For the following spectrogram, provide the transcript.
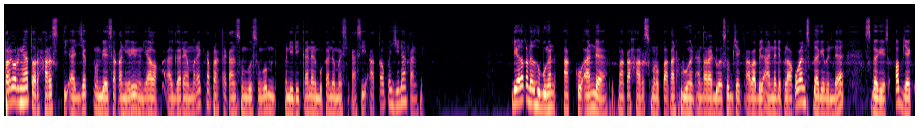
Para koordinator harus diajak membiasakan diri dengan dialog, agar yang mereka praktekkan sungguh-sungguh pendidikan dan bukan domestikasi atau penjinakan. Dialog adalah hubungan aku Anda, maka harus merupakan hubungan antara dua subjek. Apabila Anda diperlakukan sebagai benda, sebagai objek,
